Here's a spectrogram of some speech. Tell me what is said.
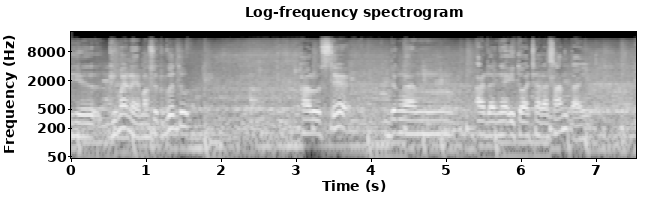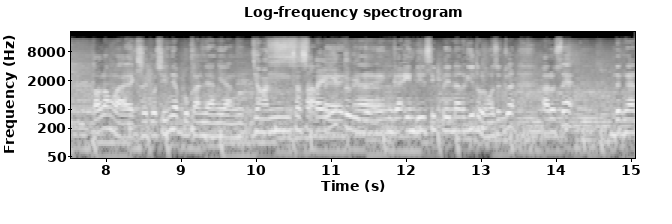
ya, gimana ya maksud gua tuh harusnya dengan adanya itu acara santai tolonglah eksekusinya bukan yang yang jangan sesantai itu gitu. eh, nggak indisipliner gitu loh. Maksud gua harusnya dengan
